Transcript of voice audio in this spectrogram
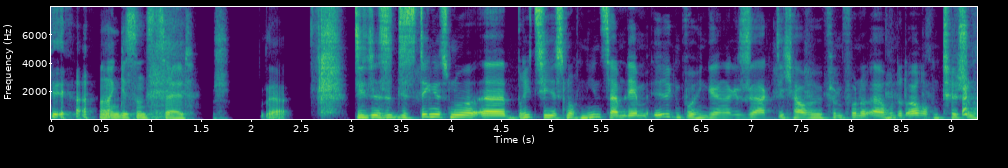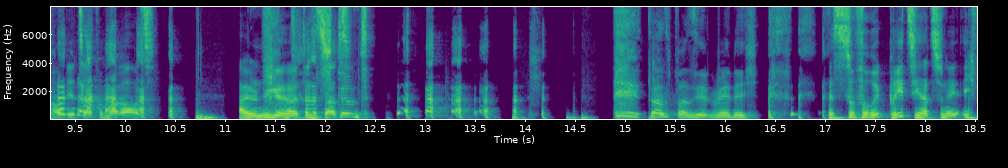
ja, Und dann gehst du ins Zelt. Ja. Die, das, das Ding ist nur, äh, Brizi ist noch nie in seinem Leben irgendwo hingegangen und gesagt, ich habe 500, äh, 100 Euro auf den Tisch und hau die jetzt einfach mal raus. Habe ich noch nie gehört, den Das Satz. stimmt. das passiert mir nicht. Das ist so verrückt. Brizi hat so eine. Ich,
